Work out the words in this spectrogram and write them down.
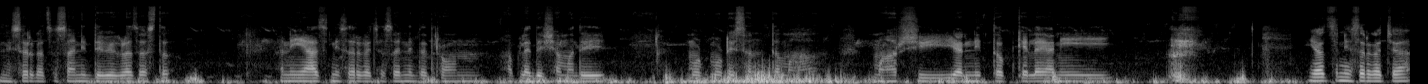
निसर्गाचं सानिध्य वेगळंच असतं. आणि याच निसर्गाच्या सानिध्यात राहून आपल्या देशामध्ये मोठमोठे संत महा महर्षी यांनी तप केलं आहे आणि याच निसर्गाच्या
